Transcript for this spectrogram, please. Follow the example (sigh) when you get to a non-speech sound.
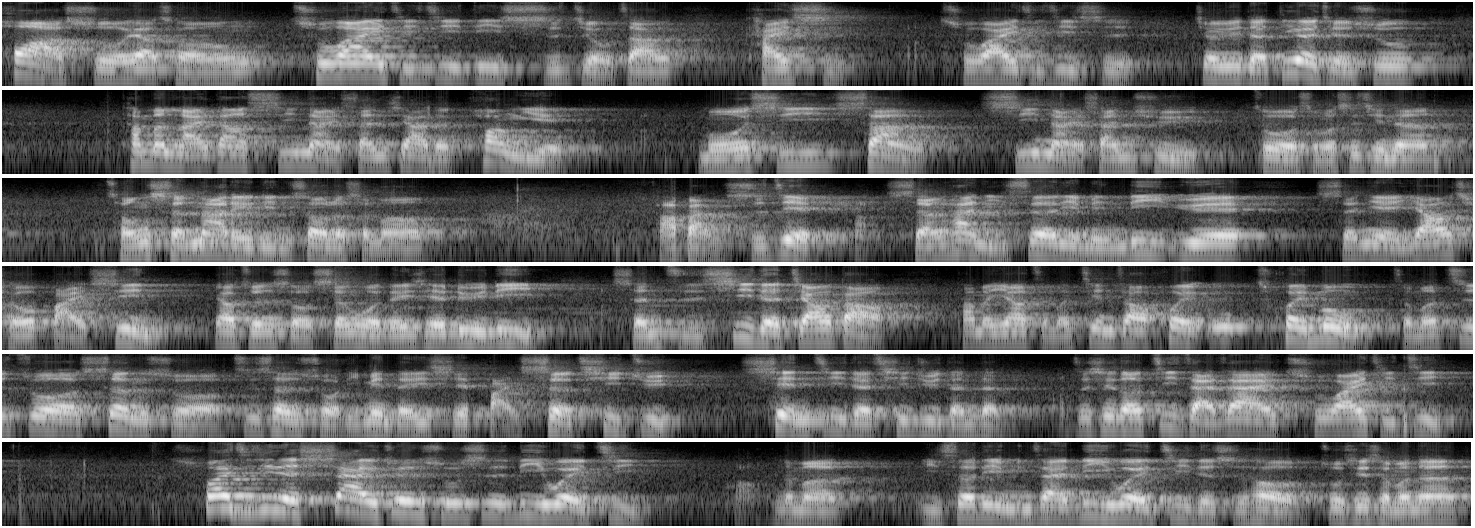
话说要从出埃及记第十九章开始，出埃及记是旧约的第二卷书。他们来到西乃山下的旷野，摩西上西乃山去做什么事情呢？从神那里领受了什么？法版十诫，神和以色列民立约，神也要求百姓要遵守生活的一些律例。神仔细的教导他们要怎么建造会屋、会幕，怎么制作圣所、至圣所里面的一些摆设器具、献祭的器具等等，这些都记载在出埃及记。出埃及记的下一卷书是立位记。好，那么以色列民在立位记的时候做些什么呢？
